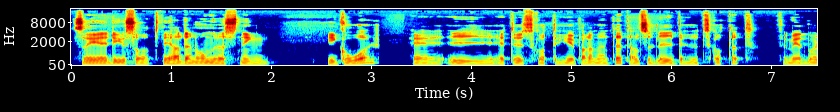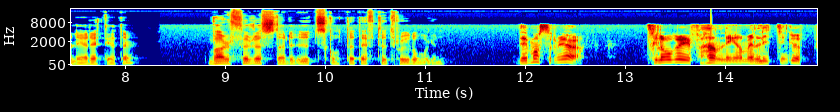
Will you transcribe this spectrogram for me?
så är det ju så att vi hade en omröstning igår eh, i ett utskott i EU-parlamentet, alltså LIBE-utskottet för medborgerliga rättigheter. Varför röstade utskottet efter trilogen? Det måste de göra. Triloger är förhandlingar med en liten grupp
